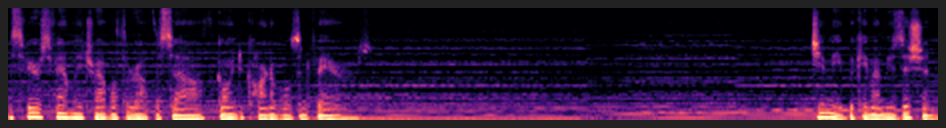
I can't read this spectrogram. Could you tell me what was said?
The Spheeris family traveled throughout the South, going to carnivals and fairs. Jimmy became a musician.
